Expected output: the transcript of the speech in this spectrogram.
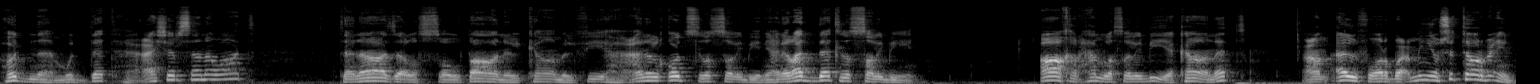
هدنة مدتها عشر سنوات. تنازل السلطان الكامل فيها عن القدس للصليبيين يعني ردت للصليبيين. آخر حملة صليبية كانت عام 1446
